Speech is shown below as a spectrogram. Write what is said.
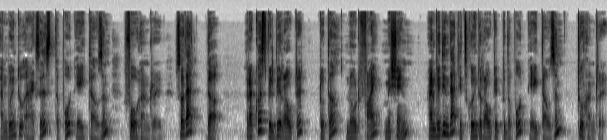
I'm going to access the port 8400 so that the request will be routed to the node 5 machine and within that it's going to route it to the port 8200.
